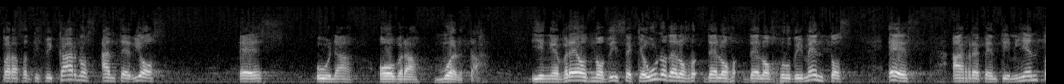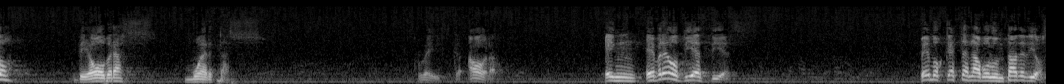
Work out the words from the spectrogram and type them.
para santificarnos ante Dios es una obra muerta. Y en Hebreos nos dice que uno de los, de los, de los rudimentos es arrepentimiento de obras muertas. Ahora, en Hebreos 10:10 10, vemos que esta es la voluntad de Dios.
